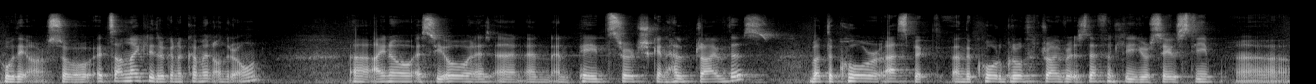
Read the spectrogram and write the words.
who they are. So it's unlikely they're going to come in on their own. Uh, I know SEO and, and, and paid search can help drive this, but the core aspect and the core growth driver is definitely your sales team. Uh,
